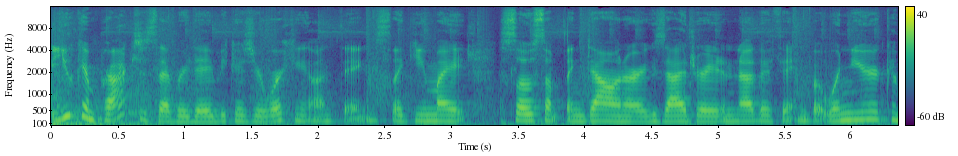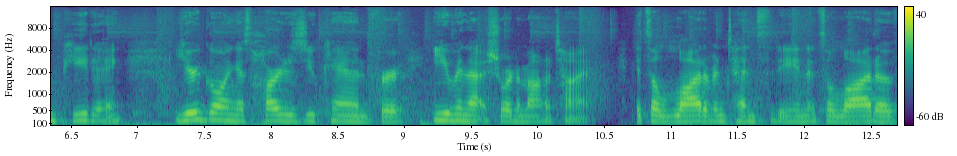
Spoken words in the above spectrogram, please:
you can practice every day because you're working on things. Like you might slow something down or exaggerate another thing, but when you're competing, you're going as hard as you can for even that short amount of time. It's a lot of intensity and it's a lot of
